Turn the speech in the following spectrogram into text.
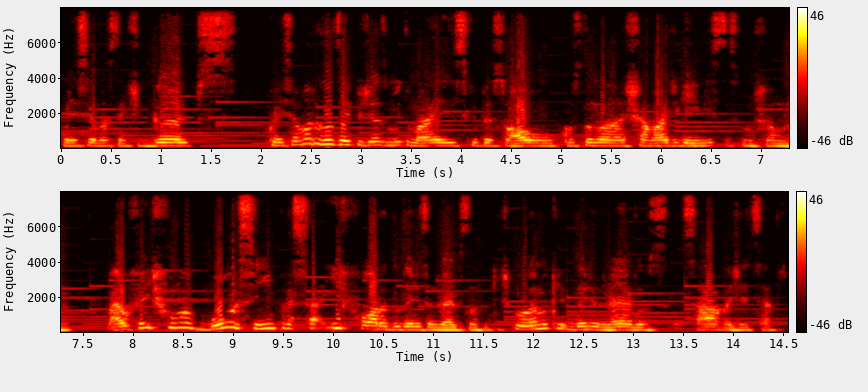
conhecia bastante GURPS, conhecia vários outros RPGs muito mais que o pessoal costuma chamar de gameistas, como chamam, né? Mas o Fate foi uma boa, assim, pra sair fora do Dungeons and Dragons, né? porque, tipo, o problema é que Dungeons and Dragons, Savage, etc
